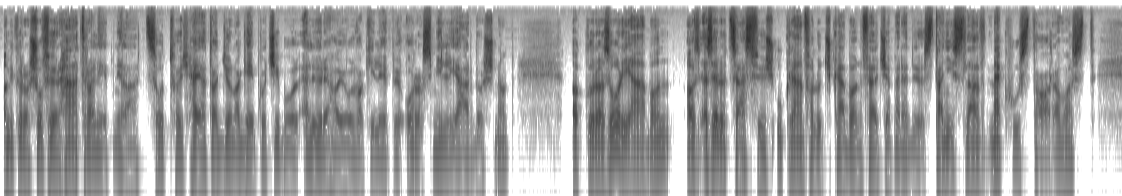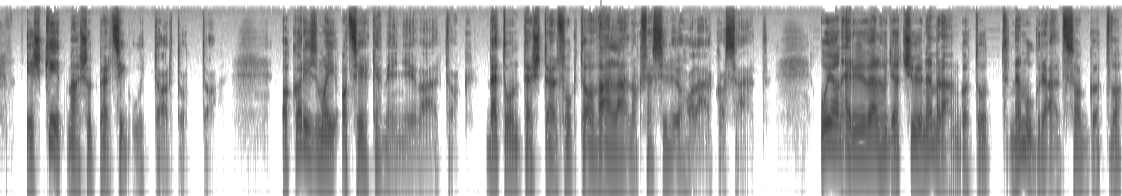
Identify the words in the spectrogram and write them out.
amikor a sofőr hátra lépni látszott, hogy helyet adjon a gépkocsiból előrehajolva kilépő orosz milliárdosnak, akkor az orjában, az 1500 fős ukrán falucskában felcseperedő Stanislav meghúzta a ravaszt, és két másodpercig úgy tartotta. A karizmai acélkeményé váltak. Betontesttel fogta a vállának feszülő halálkaszát. Olyan erővel, hogy a cső nem rángatott, nem ugrált szaggatva,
